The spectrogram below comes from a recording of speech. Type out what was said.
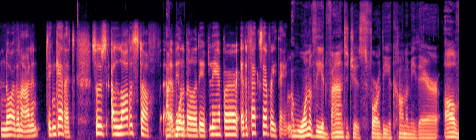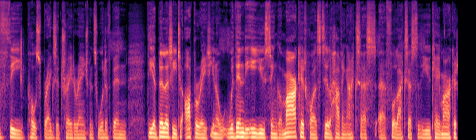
and Northern Ireland didn't get it. So there's a lot of stuff, and availability one, of labour, it affects everything. And one of the advantages for the economy there of the post Brexit trade arrangements would have been the ability to operate, you know, within the EU single market while still having access, uh, full access to the UK market.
